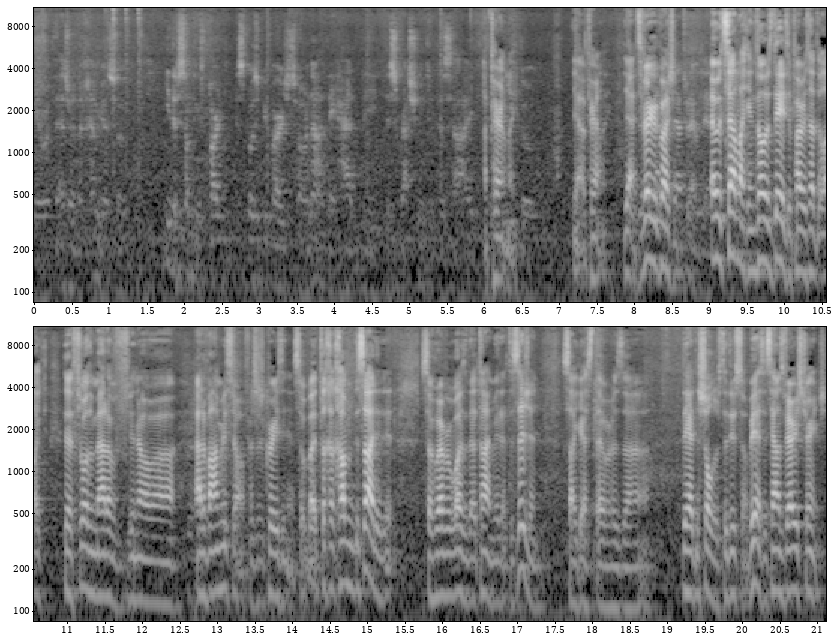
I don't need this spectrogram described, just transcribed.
year with Ezra and Nehemiah, so either something's part is supposed to be part of or not, they had the discretion to decide. Apparently. Yeah, apparently. Yeah, it's a very good question. That's what I was It would sound like in those days, they probably thought they're like they throw them out of you know uh, out of Am Yisrael for such craziness. So, but the Chacham decided it. So whoever it was at that time made that decision. So I guess there was uh, they had the shoulders to do so. But yes, it sounds very strange.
